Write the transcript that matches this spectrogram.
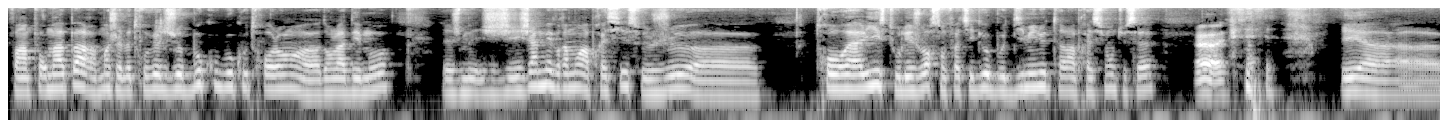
enfin pour ma part moi j'avais trouvé le jeu beaucoup beaucoup trop lent dans la démo. J'ai jamais vraiment apprécié ce jeu trop réaliste où les joueurs sont fatigués au bout de 10 minutes t'as l'impression tu sais ouais. et euh,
